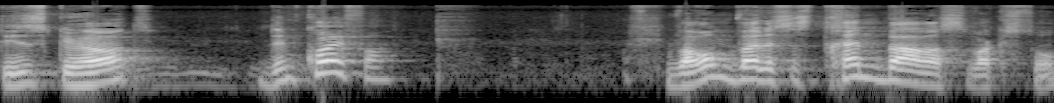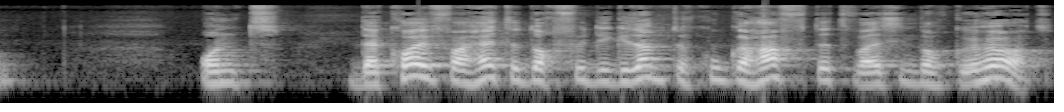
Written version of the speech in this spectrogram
dieses gehört dem Käufer. Warum? Weil es ist trennbares Wachstum. Und der Käufer hätte doch für die gesamte Kuh gehaftet, weil es ihm doch gehört.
